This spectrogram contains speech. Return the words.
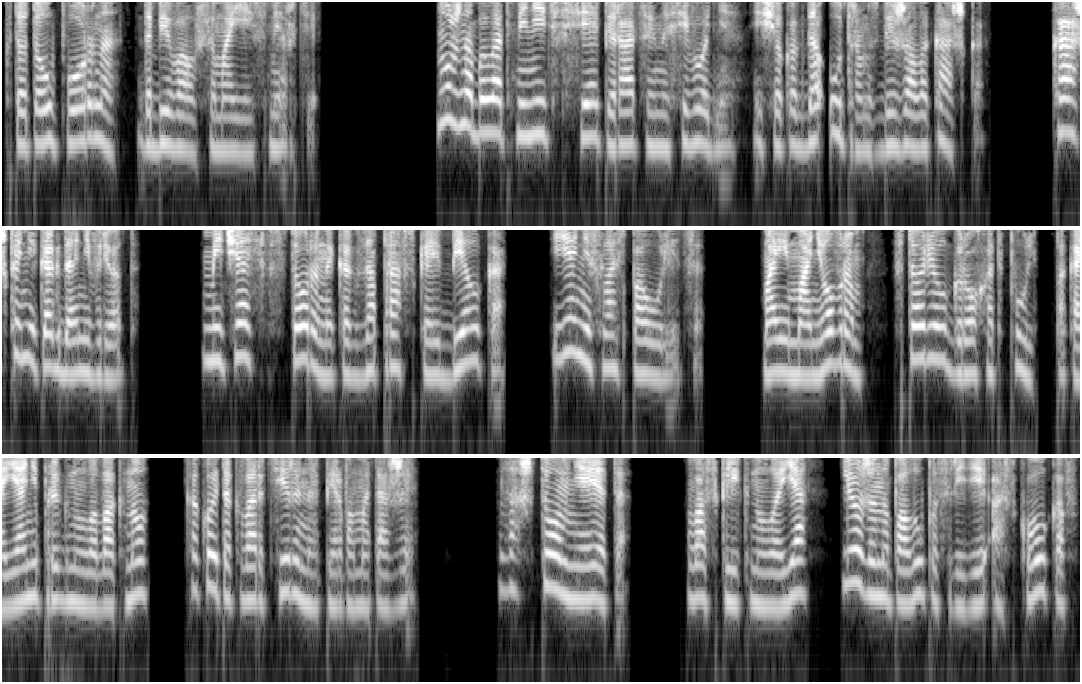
Кто-то упорно добивался моей смерти. Нужно было отменить все операции на сегодня, еще когда утром сбежала Кашка. Кашка никогда не врет. Мечась в стороны, как заправская белка, я неслась по улице. Моим маневром вторил грохот пуль, пока я не прыгнула в окно какой-то квартиры на первом этаже. «За что мне это?» — воскликнула я, лежа на полу посреди осколков,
